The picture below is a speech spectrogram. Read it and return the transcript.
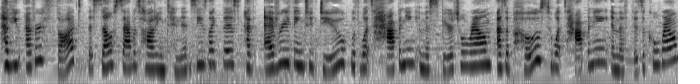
Have you ever thought that self sabotaging tendencies like this have everything to do with what's happening in the spiritual realm as opposed to what's happening in the physical realm?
